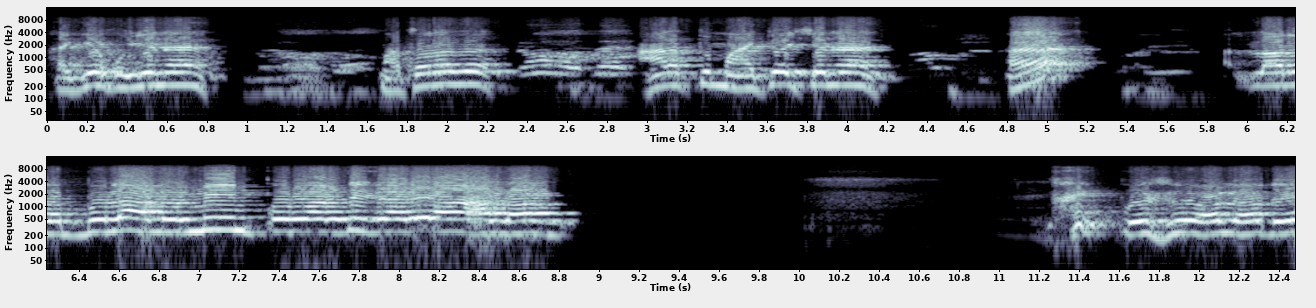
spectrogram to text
থাকিয়ে কইয়ে না? মাথা না আর একটু মাইকে হয়েছে না? হ্যাঁ আল্লাহ রব্বুল আলমিন পূর্বাধিকারে আলম পশু হলো রে,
